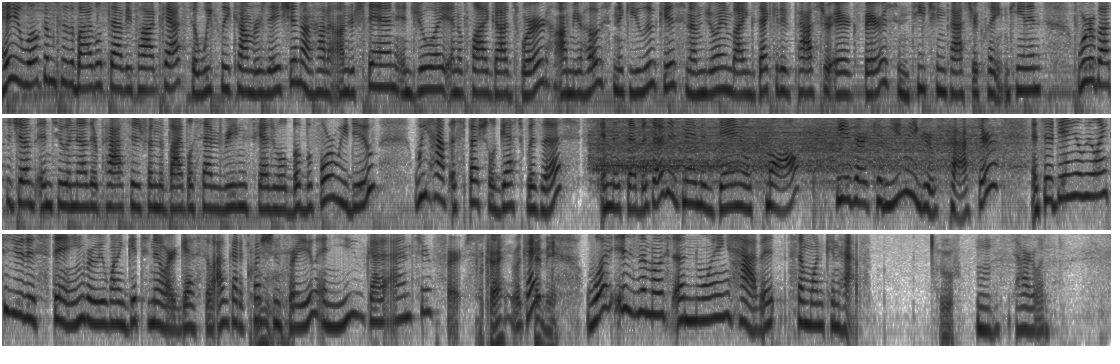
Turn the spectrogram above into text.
Hey, welcome to the Bible Savvy Podcast, a weekly conversation on how to understand, enjoy, and apply God's Word. I'm your host, Nikki Lucas, and I'm joined by Executive Pastor Eric Ferris and Teaching Pastor Clayton Keenan. We're about to jump into another passage from the Bible Savvy reading schedule, but before we do, we have a special guest with us in this episode. His name is Daniel Small. He is our community groups pastor. And so, Daniel, we like to do this thing where we want to get to know our guests. So, I've got a question for you, and you've got to answer first. Okay. Okay. Hit me. What is the most annoying habit someone can have? Ooh. Mm, it's a hard one.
